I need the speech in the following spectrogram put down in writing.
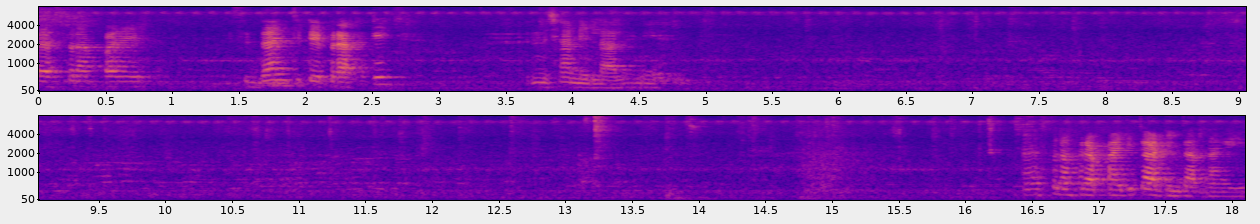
ਇਸ ਤਰ੍ਹਾਂ ਆਪਾਂ ਨੇ ਸਿੱਧਾ ਇੰਚ ਟੇਪ ਰੱਖ ਕੇ ਨਿਸ਼ਾਨੀ ਲਾ ਲੈਣੀ ਹੈ ਇਸ ਤਰ੍ਹਾਂ ਫਿਰ ਆਪਾਂ ਇਹਦੀ ਕਟਿੰਗ ਕਰ ਦਾਂਗੇ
